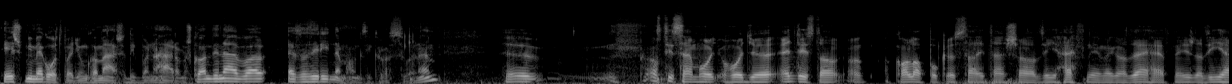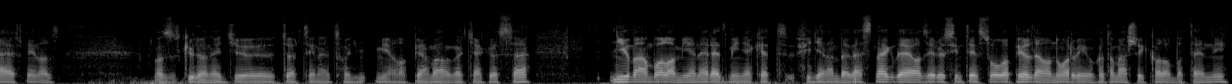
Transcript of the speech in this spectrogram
és mi meg ott vagyunk a másodikban a három skandinávval, ez azért így nem hangzik rosszul, nem? Azt hiszem, hogy, hogy egyrészt a, a, kalapok összeállítása az IHF-nél, meg az EHF-nél is, de az IHF-nél az, az külön egy történet, hogy mi alapján válogatják össze. Nyilván valamilyen eredményeket figyelembe vesznek, de azért őszintén szólva például a norvégokat a második kalapba tenni,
